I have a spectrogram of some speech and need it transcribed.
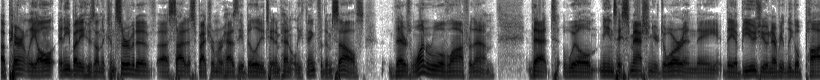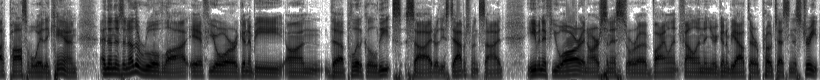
apparently all anybody who's on the conservative uh, side of the spectrum or has the ability to independently think for themselves there's one rule of law for them that will means they smash in your door and they they abuse you in every legal po- possible way they can. And then there's another rule of law if you're going to be on the political elites side or the establishment side even if you are an arsonist or a violent felon and you're going to be out there protesting the street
